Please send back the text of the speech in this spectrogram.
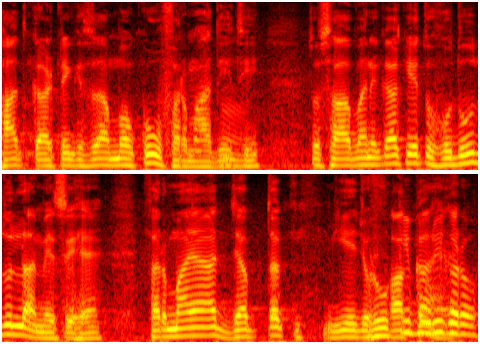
हाथ काटने के साथ मौकू फरमा दी थी। तो साहबा ने कहा कि ये तो हदूदुल्लाह में से है। फरमाया जब तक ये जो पूरी करो।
